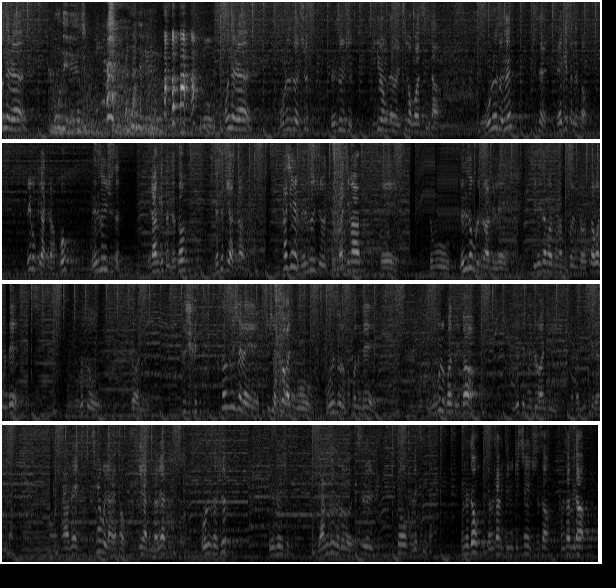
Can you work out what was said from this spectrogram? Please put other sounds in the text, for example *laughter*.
오늘은 오늘은 오늘은 *laughs* 오늘은 오른손 슛, 왼손 슛 비교 영상을 찍어보았습니다. 그 오른손은 슛을 4개 던져서 7개가 들어갔고 왼손 슛은 11개 던져서 6개가 들어갔네요. 사실 왼손 슛 마지막에 너무 연속으로 들어가길래 재미삼아서 한번 더 써봤는데 그것도 들어갔네요. 사실 선수 시절에 슛이 없어가지고 오른손으로 바꿨는데 누구를 구한다니까 이렇게 잘 들어간지 약간 미스테리합니다. 어, 다음에 체험을 나가서 기회가 된다면 오른손 슛, 왼손 슛 양손으로 슛을 쏘 보겠습니다. 오늘도 영상 재밌게 시청해 주셔서 감사합니다.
